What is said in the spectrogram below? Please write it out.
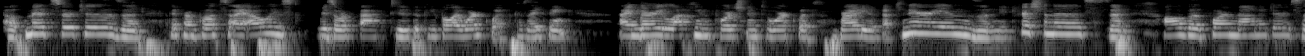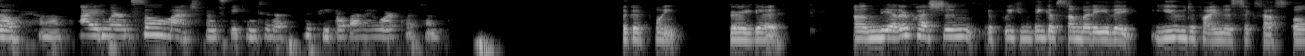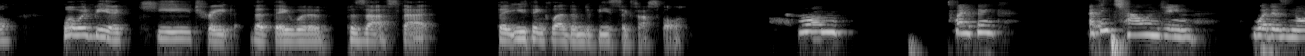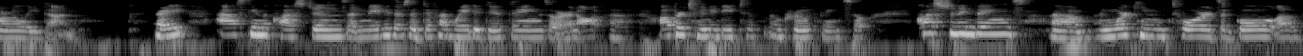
PubMed searches and different books, I always resort back to the people I work with because I think I'm very lucky and fortunate to work with a variety of veterinarians and nutritionists and all the farm managers. So uh, I learned so much from speaking to the, the people that I work with. And a good point. Very good. Um, the other question, if we can think of somebody that you defined as successful, what would be a key trait that they would have possessed that that you think led them to be successful? Um, I think I think challenging what is normally done, right? Asking the questions, and maybe there's a different way to do things or an uh, opportunity to improve things. So questioning things um, and working towards a goal of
